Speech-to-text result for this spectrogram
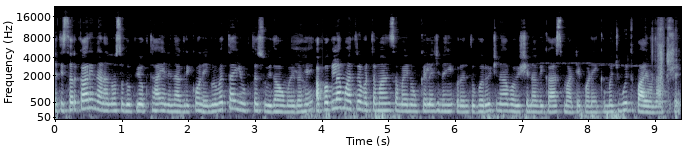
જેથી સરકારી નાણાંનો સદુપયોગ થાય અને નાગરિકોને ગુણવત્તાયુક્ત સુવિધાઓ મળી રહે. આ પગલાં માત્ર વર્તમાન સમયનો ઉકેલ જ નહીં, પરંતુ ભરૂચના ભવિષ્યના વિકાસ માટે પણ એક મજબૂત પાયો નાખશે.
